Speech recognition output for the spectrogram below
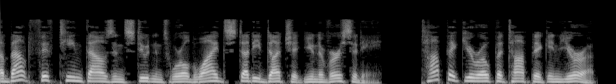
About 15,000 students worldwide study Dutch at university. Topic Europa Topic In Europe,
